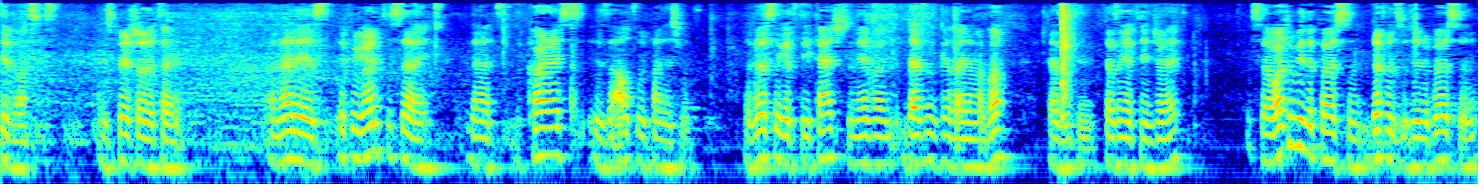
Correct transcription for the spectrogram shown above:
Tziv asks, in spiritual Torah. And that is, if we're going to say that chorus is the ultimate punishment, the person gets detached and never doesn't get Elam Abba, doesn't, doesn't get to enjoy it. So what would be the person difference between a person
